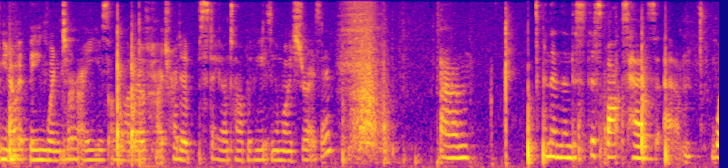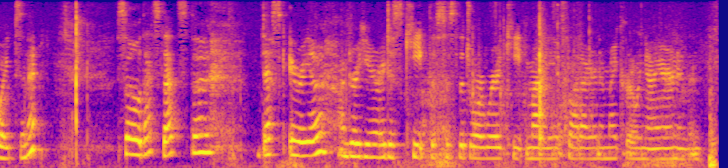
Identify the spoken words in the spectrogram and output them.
you know, it being winter, I use a lot of, I try to stay on top of using a moisturizer. Um, and then, then this, this box has um, wipes in it. So that's, that's the desk area under here I just keep this is the drawer where I keep my flat iron and my curling iron and then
